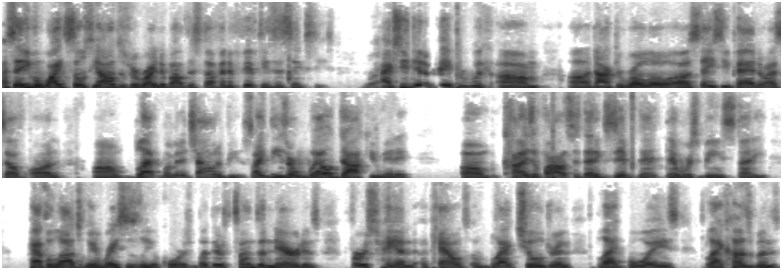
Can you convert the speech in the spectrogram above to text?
I said even white sociologists were writing about this stuff in the 50s and 60s. Right. I actually did a paper with um uh, Dr. Rollo, uh, Stacey Patton, and myself on um, black women and child abuse. Like these are well documented um, kinds of violences that exhibit that that were being studied pathologically and racistly, of course. But there's tons of narratives, firsthand accounts of black children, black boys, black husbands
